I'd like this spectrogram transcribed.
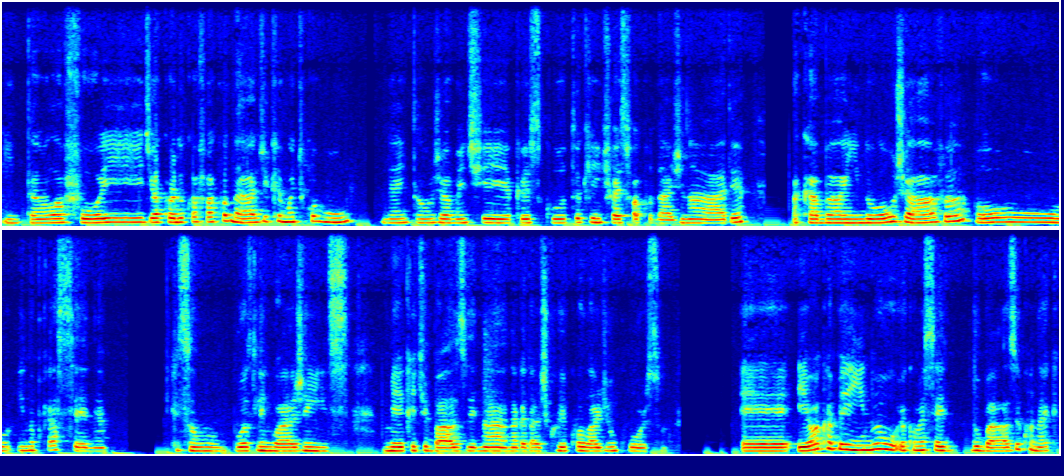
Então, ela foi de acordo com a faculdade, que é muito comum, né? Então, geralmente, é que eu escuto, quem faz faculdade na área acaba indo ou Java ou indo para C, né? que são duas linguagens meio que de base na, na grade curricular de um curso. É, eu acabei indo, eu comecei do básico, né, que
